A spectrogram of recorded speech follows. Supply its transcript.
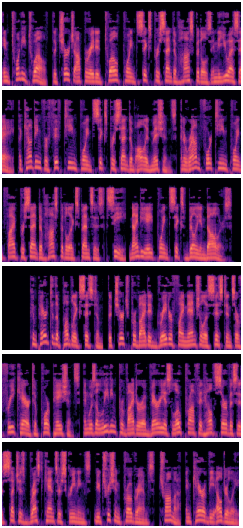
In 2012, the church operated 12.6% of hospitals in the USA, accounting for 15.6% of all admissions, and around 14.5% of hospital expenses c. $98.6 billion. Compared to the public system, the Church provided greater financial assistance or free care to poor patients, and was a leading provider of various low-profit health services such as breast cancer screenings, nutrition programs, trauma, and care of the elderly.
